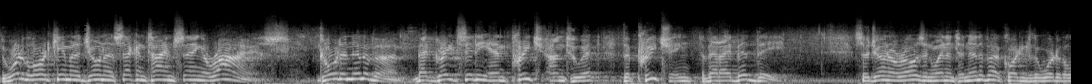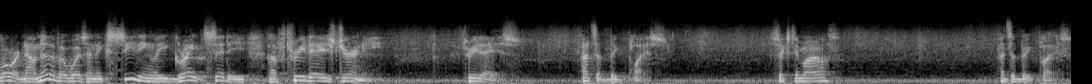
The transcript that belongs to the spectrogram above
The word of the Lord came unto Jonah a second time, saying, Arise, go to Nineveh, that great city, and preach unto it the preaching that I bid thee. So Jonah arose and went into Nineveh according to the word of the Lord. Now, Nineveh was an exceedingly great city of three days' journey. Three days. That's a big place. 60 miles? That's a big place.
